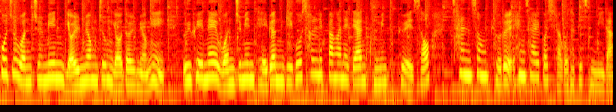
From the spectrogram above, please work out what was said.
호주 원주민 10명 중 8명이 의회 내 원주민 대변기구 설립 방안에 대한 국민투표에서 찬성표를 행사할 것이라고 답했습니다.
